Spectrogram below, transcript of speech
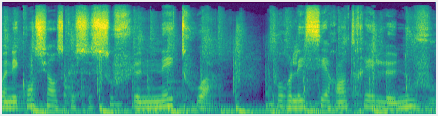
Prenez conscience que ce souffle nettoie pour laisser rentrer le nouveau.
